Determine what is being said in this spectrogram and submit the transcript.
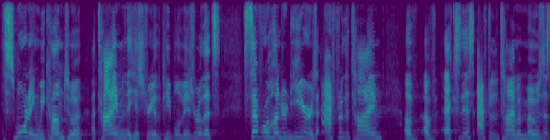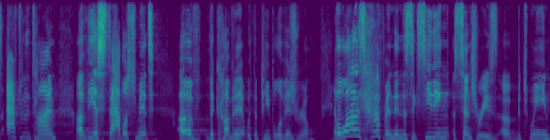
This morning, we come to a, a, time in the history of the people of Israel that's several hundred years after the time of, of Exodus, after the time of Moses, after the time of the establishment of the covenant with the people of Israel. And a lot has happened in the succeeding centuries uh, between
